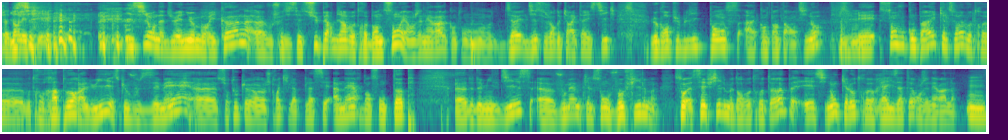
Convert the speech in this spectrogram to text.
J'adore les pieds. Ici, on a du Ennio Morricone. Euh, vous choisissez super bien votre bande son et en général, quand on dit- ce genre de caractéristiques, le grand public pense à Quentin Tarantino. Mhm. Et sans vous comparer, quel serait votre, votre rapport à lui? Est-ce que vous aimez? Euh, Surtout que euh, je crois qu'il a placé Amer dans son top euh, de 2010. Euh, Vous-même, quels sont vos films, so- ces films dans votre top? Et sinon, quel autre réalisateur en général? Mhm.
